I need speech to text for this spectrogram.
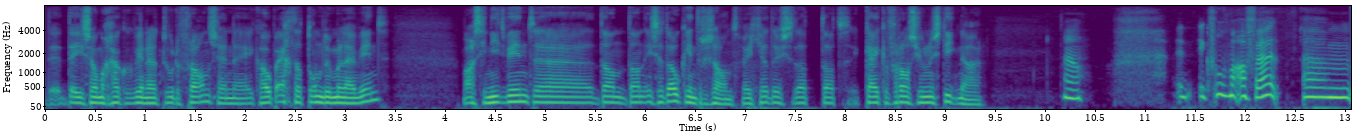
de- deze zomer ga ik ook weer naar de Tour de France. En eh, ik hoop echt dat Tom Dumoulin wint. Maar als hij niet wint, eh, dan, dan is het ook interessant, weet je. Dus dat, dat, ik kijk er vooral journalistiek naar. En Ik vroeg me af, hè, ehm,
